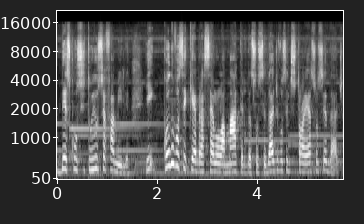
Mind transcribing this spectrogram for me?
desconstituiu-se a família. E quando você quebra a célula máter da sociedade, você destrói a sociedade.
